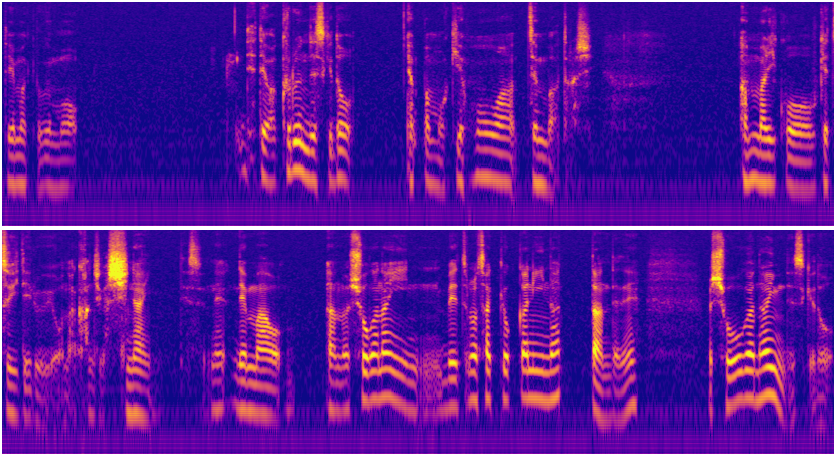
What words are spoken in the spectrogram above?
テーマ曲も出てはくるんですけどやっぱもう基本は全部新しい。あんまりこう受け継いでるような感じがしないんですよね。でまああのしょうがない別の作曲家になったんでね。しょうがないんですけど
